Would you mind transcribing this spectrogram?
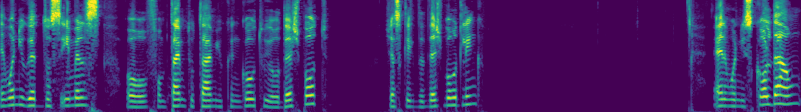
And when you get those emails or from time to time you can go to your dashboard. Just click the dashboard link and when you scroll down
